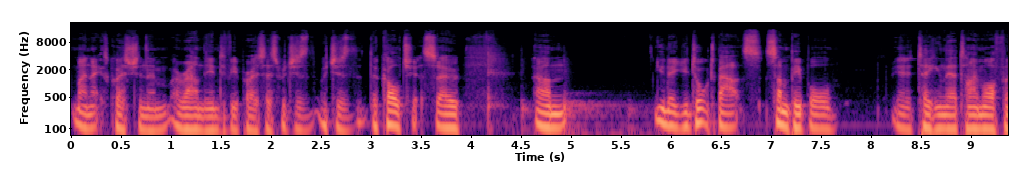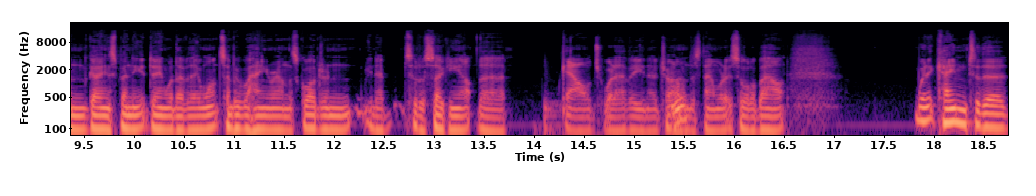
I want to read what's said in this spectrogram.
my next question then around the interview process, which is which is the culture. So, um, you know, you talked about some people you know, taking their time off and going spending it doing whatever they want. Some people hanging around the squadron, you know, sort of soaking up the gouge, whatever, you know, trying mm-hmm. to understand what it's all about. When it came to the,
